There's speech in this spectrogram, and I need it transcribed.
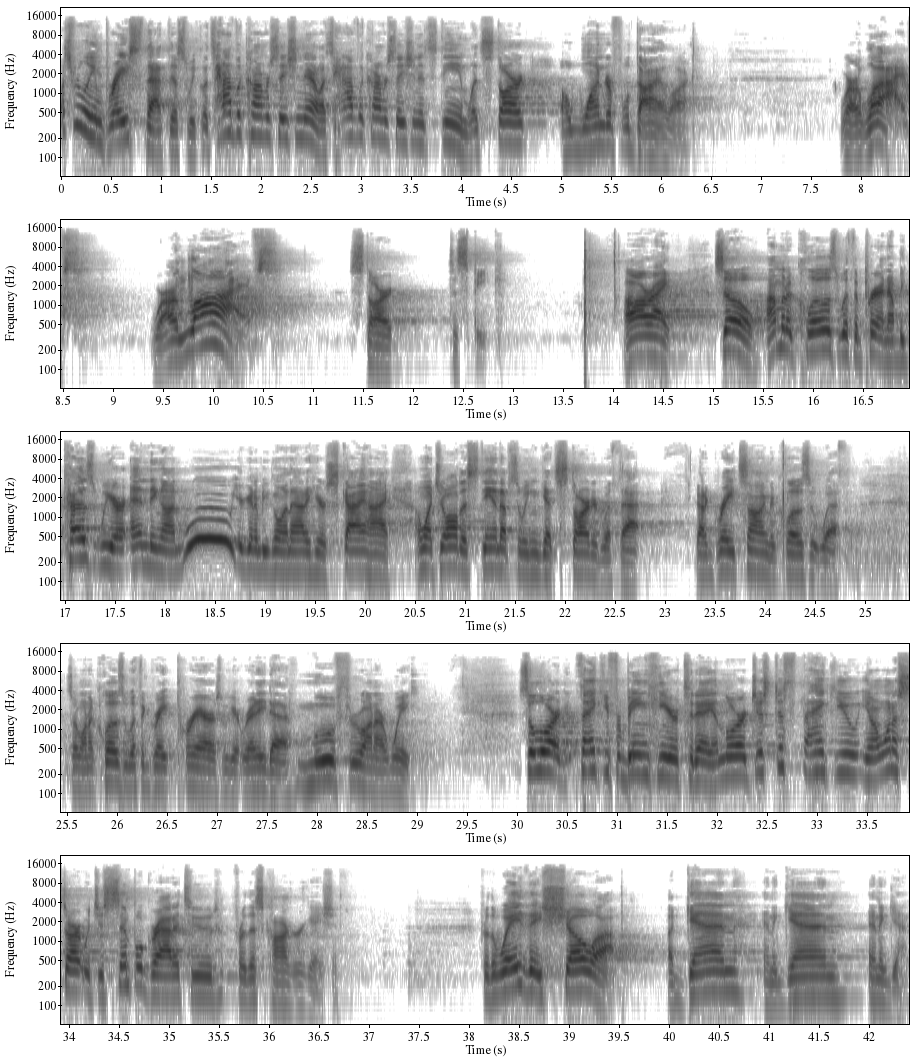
Let's really embrace that this week. Let's have the conversation there. Let's have the conversation at Steam. Let's start a wonderful dialogue where our lives, where our lives start to speak. All right. So I'm going to close with a prayer. Now, because we are ending on woo, you're going to be going out of here sky high. I want you all to stand up so we can get started with that. Got a great song to close it with. So I want to close it with a great prayer as we get ready to move through on our week. So, Lord, thank you for being here today. And Lord, just, just thank you. You know, I want to start with just simple gratitude for this congregation, for the way they show up again and again and again.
